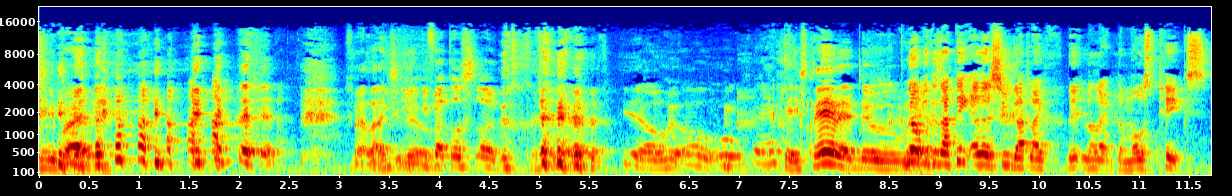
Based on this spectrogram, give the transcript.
anybody. felt like you know. you felt those slugs. you know, oh, oh, man, I can't stand that dude. no, because I think LSU got like the, like the most picks,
